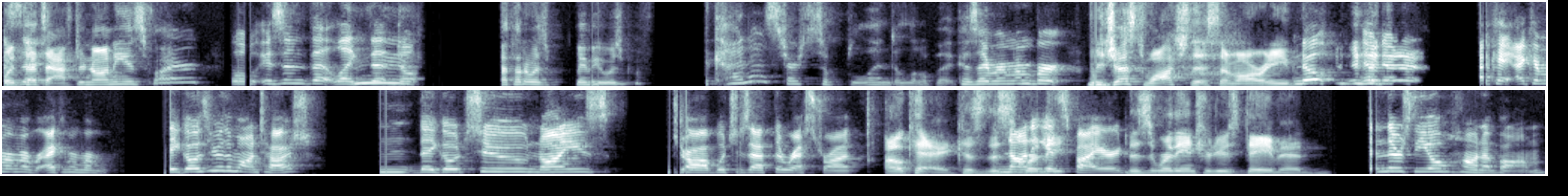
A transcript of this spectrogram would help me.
but that's after Nani is fired. Well, isn't that like that Mm. don't I thought it was maybe it was. Before. it kind of starts to blend a little bit because I remember We just watched this. And I'm already no, no, no, no. Okay, I can remember. I can remember. They go through the montage. They go to Nani's job, which is at the restaurant. Okay, because this is Nani where gets they, fired. this is where they introduce David. Then there's the Ohana bomb,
